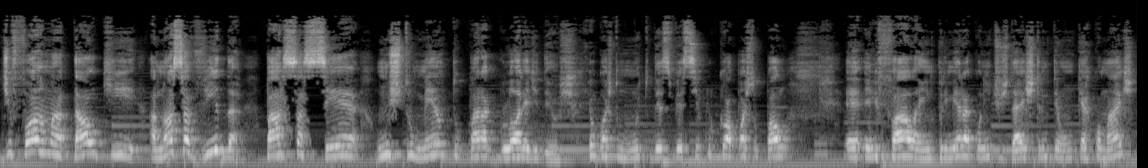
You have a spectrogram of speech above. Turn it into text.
de forma tal que a nossa vida passa a ser um instrumento para a glória de Deus. Eu gosto muito desse versículo que o apóstolo Paulo é, ele fala em 1 Coríntios 10, 31, quer comais,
